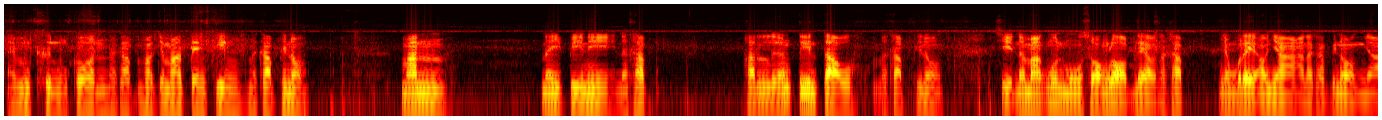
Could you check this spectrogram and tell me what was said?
ให้มันขึ้นก่อนนะครับเราจะมาแต่งกิ่งนะครับ พี่น้องมันในปีนี้นะครับ พันเหลืองตีนเต่านะครับ พี่น้องฉีดน้ำมักมุ่นหมูสองรอบแล้วนะครับ ยังไม่ได้เอาหญ้านะครับ พี่น้องหญ้า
